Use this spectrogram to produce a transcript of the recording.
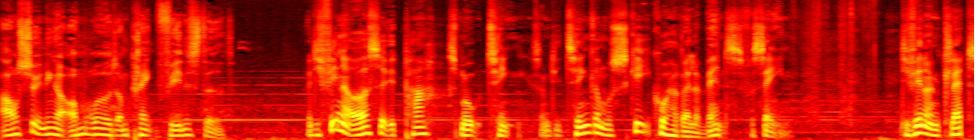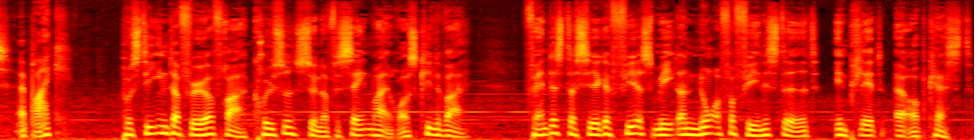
afsøgning af området omkring findestedet. Og de finder også et par små ting, som de tænker måske kunne have relevans for sagen. De finder en klat af bræk. På stien, der fører fra krydset Sønder Fasanvej Roskildevej, fandtes der cirka 80 meter nord for findestedet en plet af opkast.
